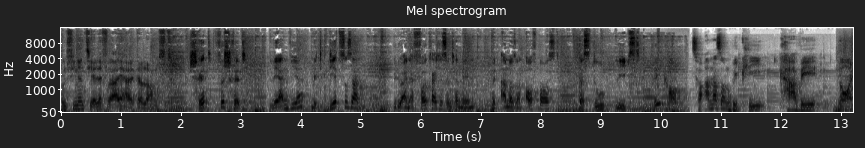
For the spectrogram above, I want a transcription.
und finanzielle Freiheit erlangst. Schritt für Schritt lernen wir mit dir zusammen, wie du ein erfolgreiches Unternehmen mit Amazon aufbaust, das du liebst. Willkommen zur Amazon Weekly KW 9.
